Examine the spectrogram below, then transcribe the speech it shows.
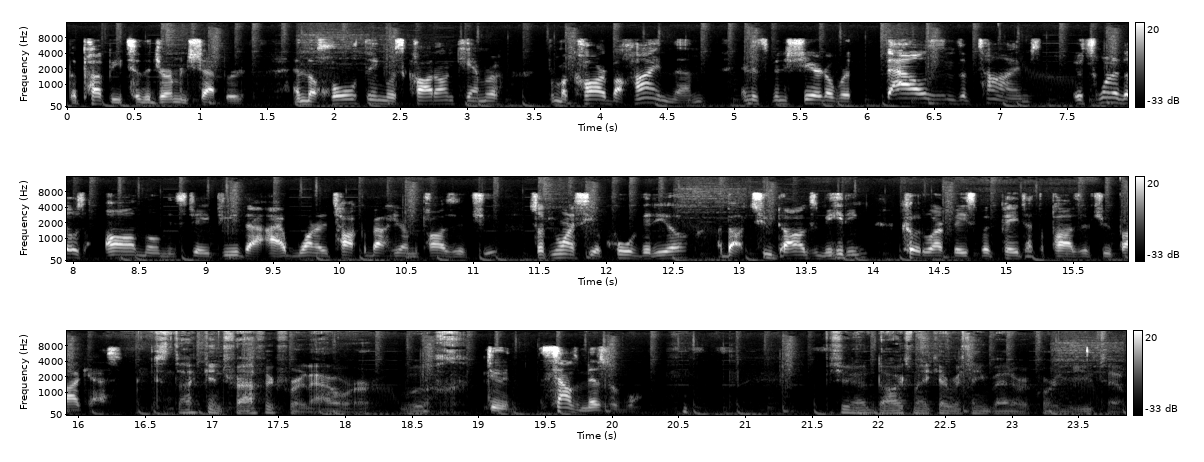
the puppy to the German Shepherd. And the whole thing was caught on camera from a car behind them, and it's been shared over thousands of times. It's one of those awe moments, JP, that I wanted to talk about here on the Positive Truth. So if you want to see a cool video about two dogs meeting, go to our Facebook page at the Positive Truth Podcast. Stuck in traffic for an hour. Ugh. Dude, sounds miserable. But you know, dogs make everything better, according to you, Tim.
